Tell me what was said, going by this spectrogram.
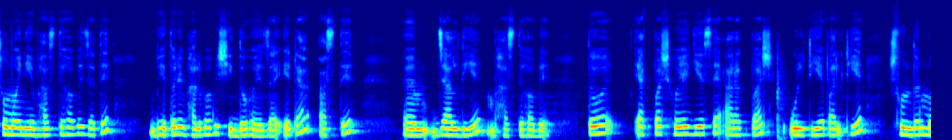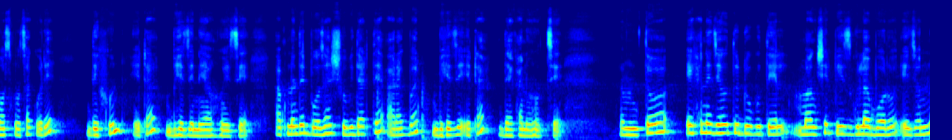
সময় নিয়ে ভাজতে হবে যাতে ভেতরে ভালোভাবে সিদ্ধ হয়ে যায়। এটা আস্তে জাল দিয়ে ভাজতে হবে। তো এক পাশ হয়ে গিয়েছে আর এক পাশ উল্টিয়ে পাল্টিয়ে সুন্দর মচমচা করে দেখুন এটা ভেজে নেওয়া হয়েছে। আপনাদের বোঝার সুবিধার্থে আর একবার ভেজে এটা দেখানো হচ্ছে। তো এখানে যেহেতু ডুবু তেল, মাংসের পিসগুলা বড়, এজন্য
